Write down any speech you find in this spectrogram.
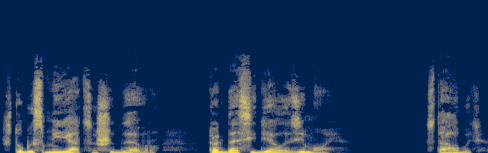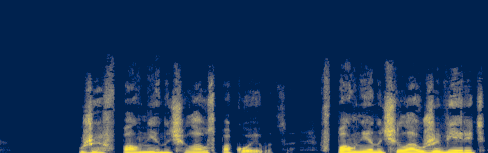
чтобы смеяться шедевру, когда сидела зимой. Стало быть, уже вполне начала успокоиваться, вполне начала уже верить,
